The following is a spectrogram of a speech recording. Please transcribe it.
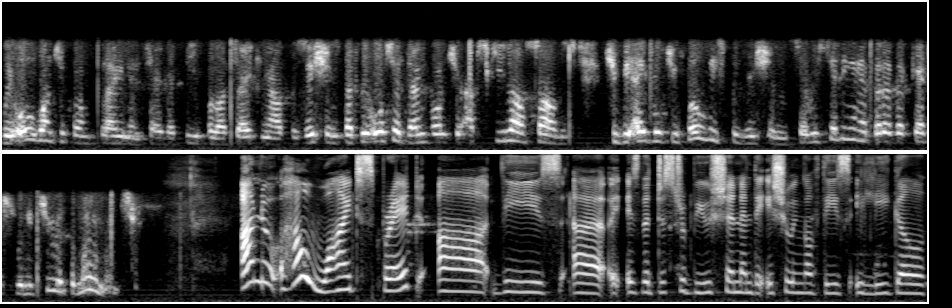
We all want to complain and say that people are taking our positions, but we also don't want to upskill ourselves to be able to fill these positions. So we're sitting in a bit of a catch 22 at the moment. Arnoux, how widespread are these? Uh, is the distribution and the issuing of these illegal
